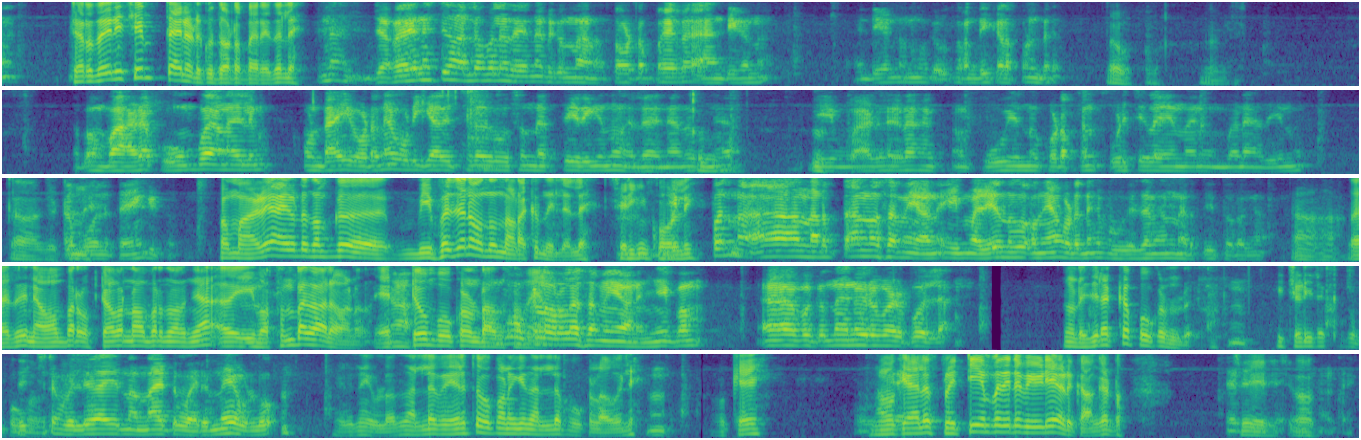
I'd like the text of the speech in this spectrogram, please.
ചെറുതേനീച്ചയും തേനെടുക്കും തോട്ടപ്പയർ ഇതല്ലേ പിന്നെ ജറേനിച്ച് നല്ലപോലെ തേനെടുക്കുന്നതാണ്. തോട്ടപ്പയർ ആന്റികന്ന് ആന്റികന്ന് നമുക്ക് ഫ്രണ്ടിൽ കിടപ്പുണ്ട്. ഓ. അപ്പം വാഴ പൂമ്പാണേലും ഉണ്ടായി ഉടനെ ഓടിക്കാതെ ചില ദിവസം നിർത്തിയിരിക്കുന്നതല്ല എന്നാന്ന് പറഞ്ഞാൽ ഈ വാഴയുടെ പൂവിന്ന് കുടപ്പൻ ഒടിച്ചു കളയുന്നതിന് മുമ്പാണ് അതിൽ നിന്ന് ഇഷ്ടം പോലെ തേൻ കിട്ടും. ഇപ്പൊ മഴ ആയതുകൊണ്ട് നമുക്ക് വിഭജനം ഒന്നും നടക്കുന്നില്ല അല്ലേ ശരിക്കും കോളനി? ഇപ്പം നടത്താവുന്ന സമയമാണ് ഈ മഴയെന്ന് പറഞ്ഞാൽ ഉടനെ വിഭജനം നടത്തി തുടങ്ങാം. ആ. അതായത് നവംബർ ഒക്ടോബർ നവംബർ എന്ന് പറഞ്ഞാൽ ഈ വസന്തകാലമാണ്. ഏറ്റവും പൂക്കൾ ഉണ്ടാകുന്ന സമയം പൂക്കളുള്ള സമയമാണ്. ഇനിയിപ്പം വെക്കുന്നതിന് ഒരു കുഴപ്പമില്ല. ഇതിലൊക്കെ പൂക്കളുണ്ട്. ഈ ചെടിയിലൊക്കെ പൂക്കൾ ഇച്ചിരി വലുതായി നന്നായിട്ട് വരുന്നേ ഉള്ളൂ. വരുന്നേ ഉള്ളൂ. അത് നല്ല വെയിലത്ത് വെക്കുകയാണെങ്കിൽ നല്ല പൂക്കളാവും അല്ലേ. ഓക്കെ. നമുക്ക് സ്പ്ലിറ്റ് ചെയ്യുമ്പോൾ ഇതിന്റെ വീഡിയോ എടുക്കാം കേട്ടോ. ശരി ഓക്കെ.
